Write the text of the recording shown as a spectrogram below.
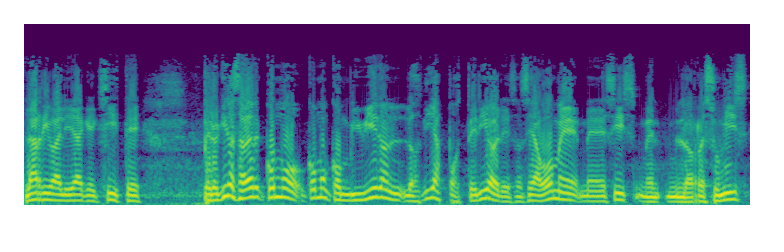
la rivalidad que existe. Pero quiero saber cómo, cómo convivieron los días posteriores. O sea, vos me, me decís, me, lo resumís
